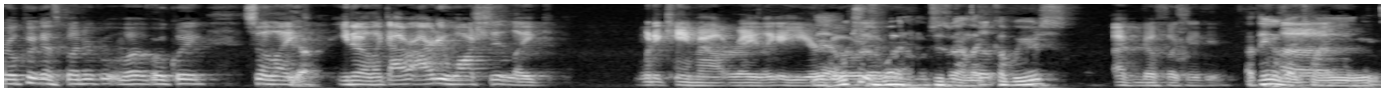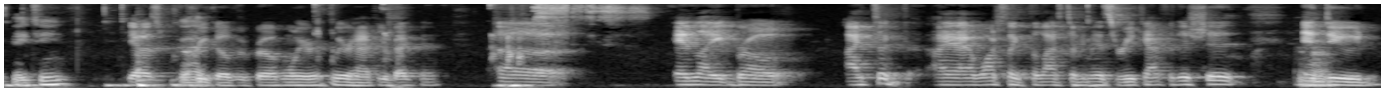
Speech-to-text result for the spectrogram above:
real quick on Sputnik, real quick. So like, Yeah. you know, like I I already watched it like when it came out, right? Like a year yeah, ago. which was when? Which was when? Like a couple years? I have no fucking idea. I think it was like Uh, 2018. Yeah, it was Go pre-COVID, bro. We were we were happy back then. Uh, and like, bro, I took I, I watched like the last thirty minutes recap for this shit, Uh-huh. and dude,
